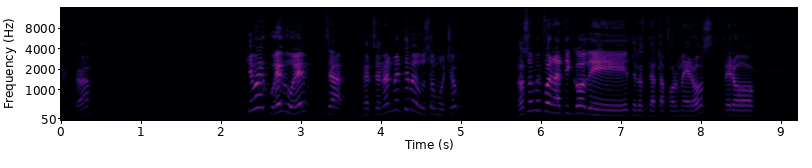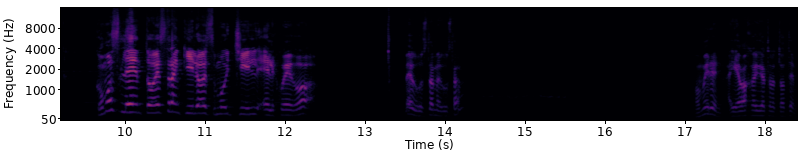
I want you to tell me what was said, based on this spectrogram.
Ahí está. Qué buen juego, ¿eh? O sea, personalmente me gustó mucho. No soy muy fanático de, de los plataformeros, pero como es lento, es tranquilo, es muy chill el juego. Me gusta, me gusta. Oh, miren, ahí abajo hay otro tótem.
